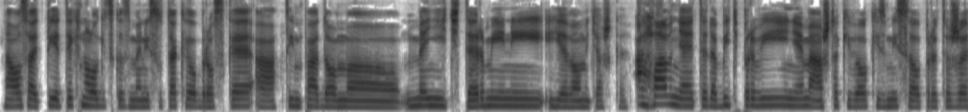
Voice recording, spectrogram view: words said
Naozaj tie technologické zmeny sú také obrovské a tým pádom e, meniť termíny je veľmi ťažké. A hlavne teda byť prvý nemá až taký veľký zmysel, pretože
